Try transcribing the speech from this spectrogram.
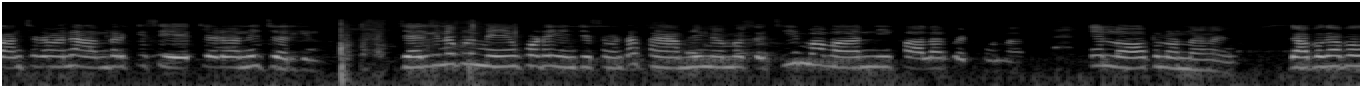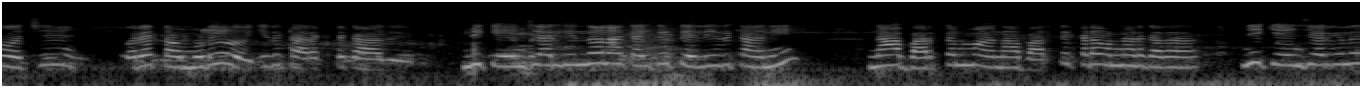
పంచడం అని అందరికీ షేర్ చేయడం అనేది జరిగింది. జరిగినప్పుడు మేము కూడా ఏం చేసామంటే ఫ్యామిలీ మెంబర్స్ వచ్చి మా వారిని కాలర్ పెట్టుకున్నారు. నేను లోపల ఉన్నానండి. గబగబా వచ్చి ఒరే తమ్ముడు ఇది కరెక్ట్ కాదు. నీకు ఏం జరిగిందో నాకైతే తెలియదు కానీ నా భర్త నా భర్త ఇక్కడ ఉన్నాడు కదా. నీకేం జరిగిందో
